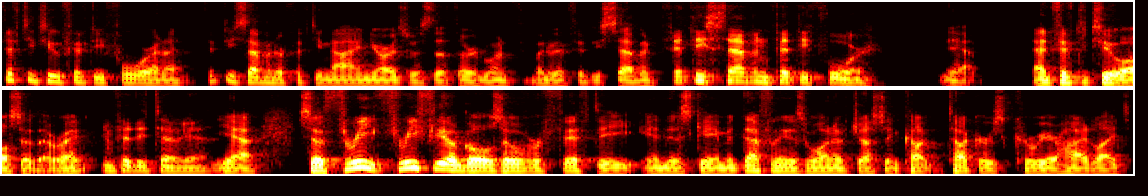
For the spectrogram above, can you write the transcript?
52 54 and a 57 or 59 yards was the third one might have been 57 57 54 yeah and 52 also though right? And 52 yeah. Yeah. So three three field goals over 50 in this game. It definitely is one of justin tucker's career highlights.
